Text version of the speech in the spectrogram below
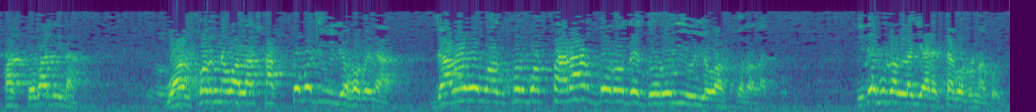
স্বার্থবাদী না। ওয়াজ করেনেওয়ালা স্বার্থবাদী হইলে হবে না। যারা ওয়াজ করব, তারার দরদে দরদি হইলে ওয়াজ করা লাগবে। এটা বোঝার লাগে আর একটা ঘটনা বলি।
